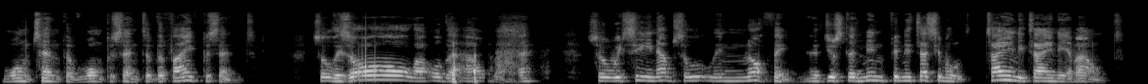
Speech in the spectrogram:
one tenth of 1% of the 5%. So there's all that other out there so we're seeing absolutely nothing, uh, just an infinitesimal, tiny, tiny amount.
